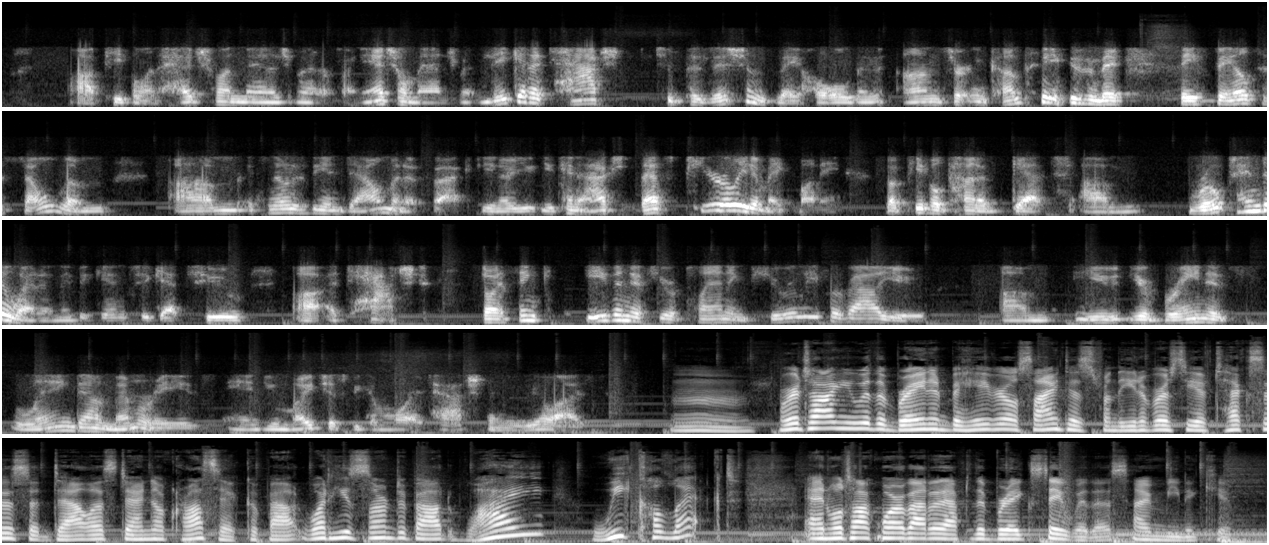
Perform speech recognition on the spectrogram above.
uh, people in hedge fund management or financial management, and they get attached to positions they hold in, on certain companies, and they they fail to sell them. Um, it's known as the endowment effect. You know, you, you can actually that's purely to make money, but people kind of get um, roped into it, and they begin to get too uh, attached. So I think even if you're planning purely for value, um, you your brain is laying down memories, and you might just become more attached than you realize. Mm. We're talking with a brain and behavioral scientist from the University of Texas at Dallas, Daniel Krawczyk, about what he's learned about why we collect. And we'll talk more about it after the break. Stay with us. I'm Mina Kim.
